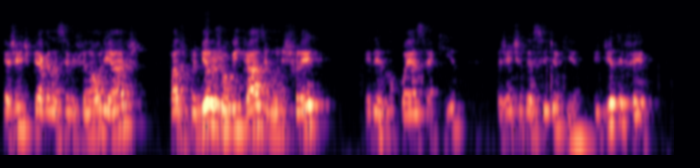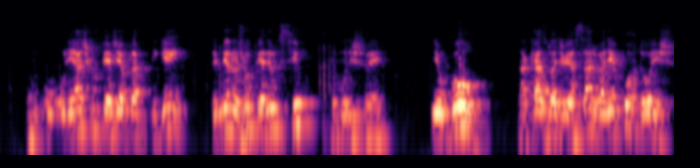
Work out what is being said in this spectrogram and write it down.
que a gente pega na semifinal o Linhares, faz o primeiro jogo em casa, em Muniz Freire, eles não conhecem aqui, a gente decide aqui. E dito e feito. O, o, Linhares que não perdia para ninguém, primeiro jogo perdeu de 5 para o Muniz Freire. E o gol na casa do adversário valia por dois.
